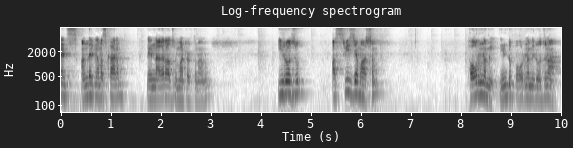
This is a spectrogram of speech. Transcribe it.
ఫ్రెండ్స్ అందరికీ నమస్కారం. నేను నాగరాజు మాట్లాడుతున్నాను. ఈరోజు అశ్వీజ మాసం పౌర్ణమి నిండు పౌర్ణమి రోజున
